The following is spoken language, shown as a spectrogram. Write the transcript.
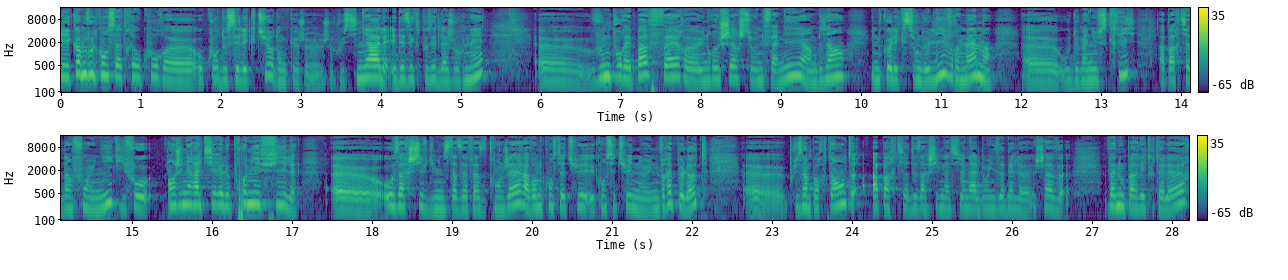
Et comme vous le constaterez au cours, euh, au cours de ces lectures, donc je, vous signale, et des exposés de la journée, euh, vous ne pourrez pas faire euh, une recherche sur une famille, un bien, une collection de livres même, ou de manuscrits à partir d'un fonds unique. Il faut en général tirer le premier fil euh, aux archives du ministère des Affaires étrangères avant de constituer, une, vraie pelote euh, plus importante à partir des archives nationales dont Isabelle Chave va nous parler tout à l'heure,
